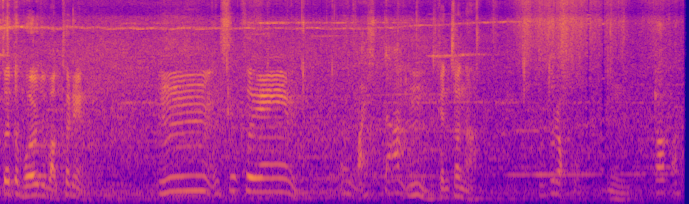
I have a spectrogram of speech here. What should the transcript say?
네 것도 보여줘 마크림 음 슈크림 어, 맛있다. 음 괜찮아 부드럽고. 음. 봐봐.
